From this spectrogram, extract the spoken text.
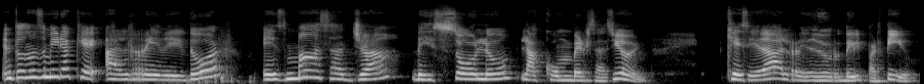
Entonces mira que alrededor es más allá de solo la conversación que se da alrededor del partido,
